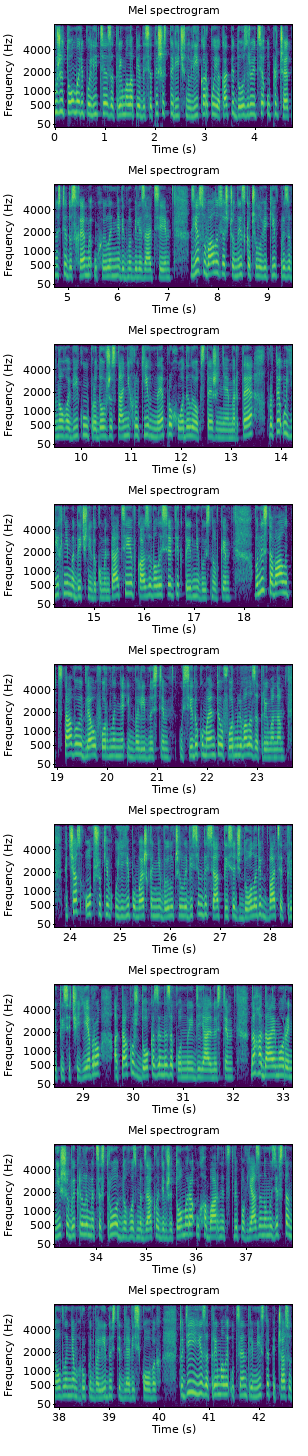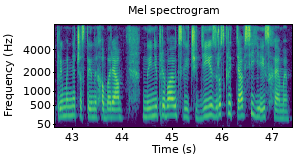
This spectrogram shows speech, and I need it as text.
У Житомирі поліція затримала 56-річну лікарку, яка підозрюється у причетності до схеми ухилення від мобілізації. З'ясувалося, що низка чоловіків призивного віку упродовж останніх років не проходили обстеження МРТ, проте у їхній медичній документації вказувалися фіктивні висновки. Вони ставали підставою для оформлення інвалідності. Усі документи оформлювала затримана. Під час обшуків у її помешканні вилучили 80 тисяч доларів, 23 тисячі євро, а також докази незаконної діяльності. Нагадаємо, раніше викрили медсестру одного з медзакладів Житомира у хабарництві, пов'язаному зі встановленням груп інвалідності для військових. Тоді її затримали у центрі міста під час отримання частини хабаря. Нині тривають слідчі дії з розкриття всієї схеми.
